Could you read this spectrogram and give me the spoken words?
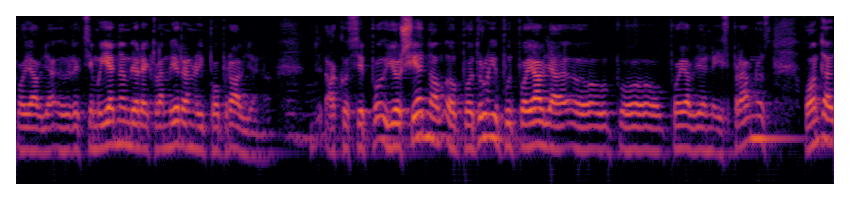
pojavlja, recimo jednom je reklamirano i popravljeno. Ako se po, još jednom po drugi put pojavlja po, pojavljena ispravnost, onda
